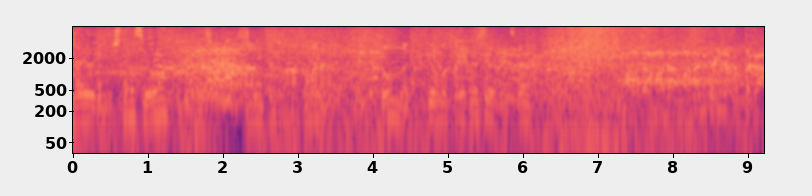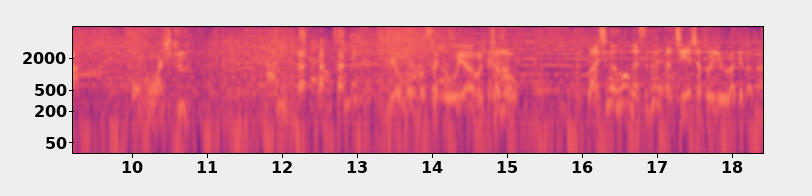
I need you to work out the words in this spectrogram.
頼りにしてますよ。あんたの頭ならどんな苦境も跳ね返せるはずだ。まだまだまだ見足りなかったか。ここは引く。両毛の策を破ったぞ。わしの方が優れた知恵者というわけだな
